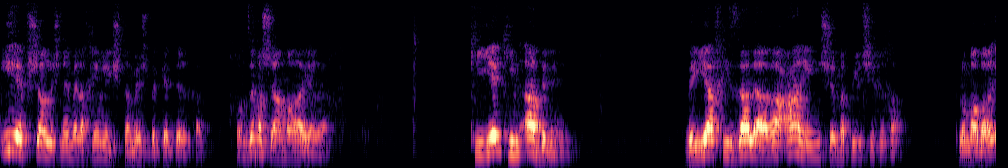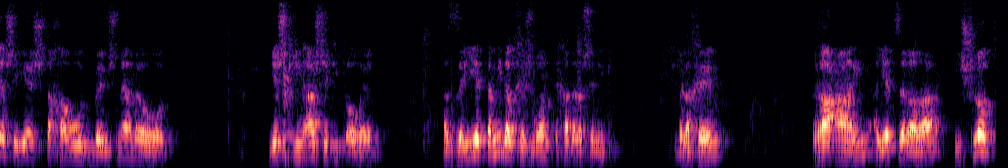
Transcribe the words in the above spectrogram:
אי אפשר לשני מלכים להשתמש בכתר אחד. נכון? זה מה שאמרה הירח. כי יהיה קנאה ביניהם, ויהיה אחיזה להרע עין שמפיל שכחה. כלומר, ברגע שיש תחרות בין שני המאורות, יש קנאה שתתעורר, אז זה יהיה תמיד על חשבון אחד על השני. ולכן רע עין, היצר הרע, ישלוט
